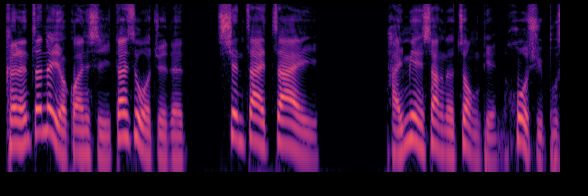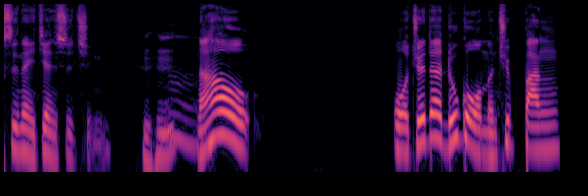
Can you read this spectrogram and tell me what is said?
可能真的有关系，但是我觉得现在在台面上的重点或许不是那件事情，嗯哼，然后。我觉得，如果我们去帮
